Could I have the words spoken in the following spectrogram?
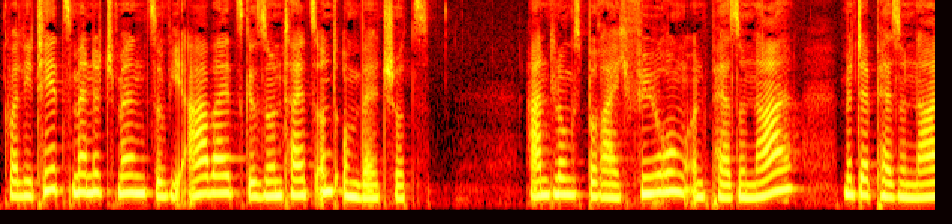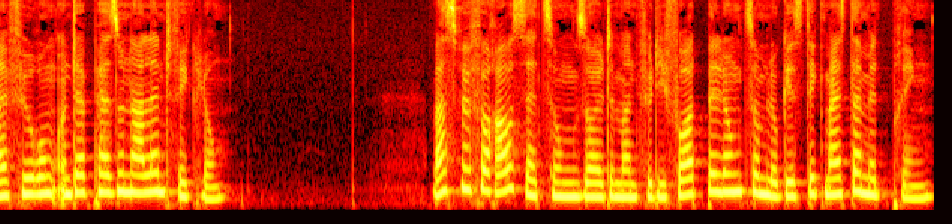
Qualitätsmanagement sowie Arbeits-, Gesundheits- und Umweltschutz. Handlungsbereich Führung und Personal mit der Personalführung und der Personalentwicklung. Was für Voraussetzungen sollte man für die Fortbildung zum Logistikmeister mitbringen?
